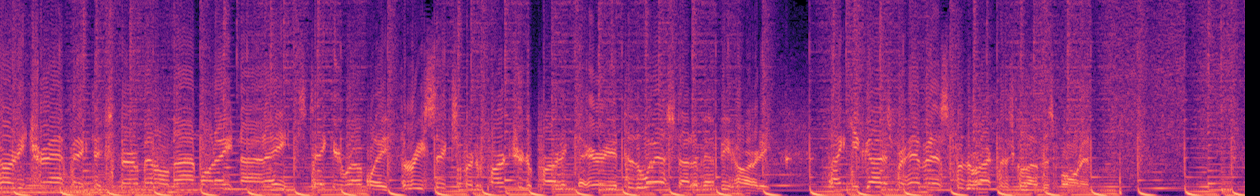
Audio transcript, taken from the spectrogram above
Hardee traffic, experimental 91898, taking runway 36 for departure, departing the area to the west out of MB Hardee. Thank you guys for having us for the Breakfast Club this morning.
